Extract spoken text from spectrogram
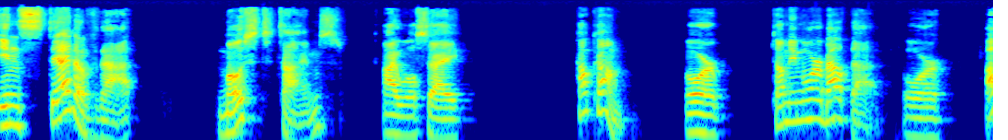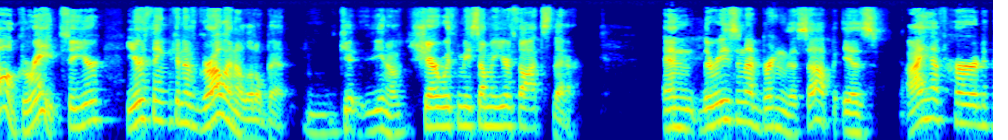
Instead of that most times i will say how come? Or tell me more about that. Or oh great. So you're you're thinking of growing a little bit. Get you know share with me some of your thoughts there. And the reason i bring this up is i have heard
